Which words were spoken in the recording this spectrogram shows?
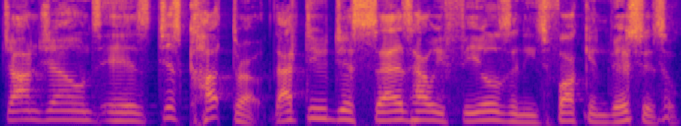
Jon Jones is just cutthroat. That dude just says how he feels and he's fucking vicious. He'll,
